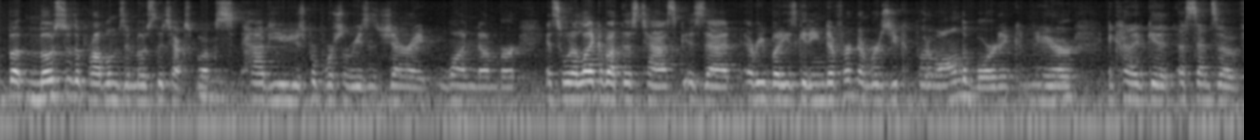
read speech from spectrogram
but most of the problems in most of the textbooks have you use proportional reasons to generate one number. And so what I like about this task is that everybody's getting different numbers. You can put them all on the board and compare and kind of get a sense of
